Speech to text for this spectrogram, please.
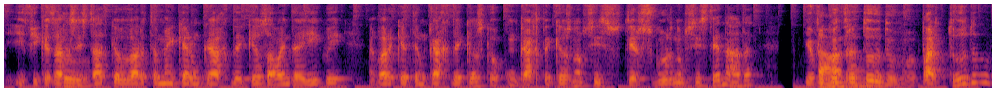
E ficas a registrar que ele agora também quer um carro daqueles, além da Igui, agora quer ter um carro daqueles, que eu com um carro daqueles não preciso ter seguro, não preciso ter nada. Eu vou contra não. tudo, parto tudo.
